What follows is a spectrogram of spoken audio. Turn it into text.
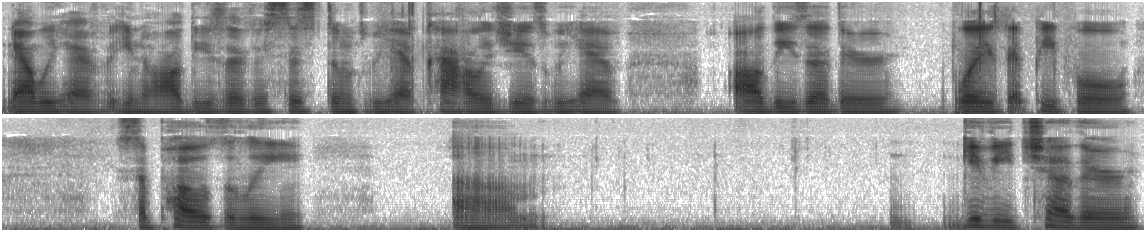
Now we have, you know, all these other systems. We have colleges. We have all these other ways that people supposedly um, give each other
